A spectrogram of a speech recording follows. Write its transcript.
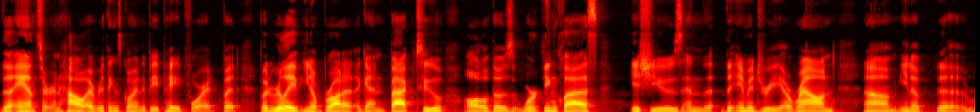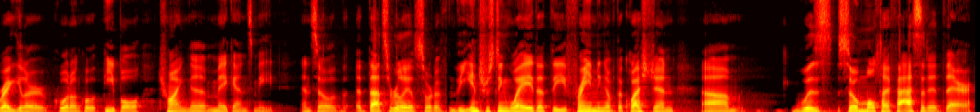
the answer and how everything's going to be paid for it. But but really, you know, brought it again back to all of those working class issues and the, the imagery around um, you know uh, regular quote unquote people trying to make ends meet. And so that's really sort of the interesting way that the framing of the question um, was so multifaceted there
